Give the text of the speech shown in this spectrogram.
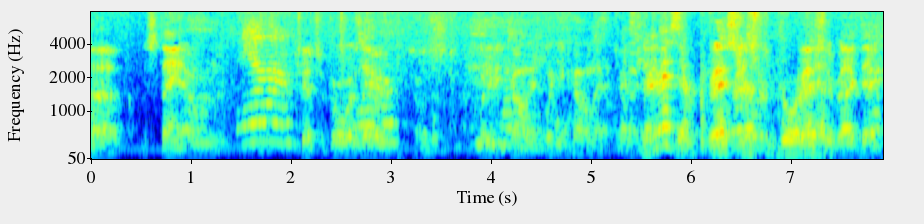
uh, the stand, on the Anna. chest of drawers there, or the, what do you call it? What do you call that? Dresser. Dresser, Chest of drawers, dresser back there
